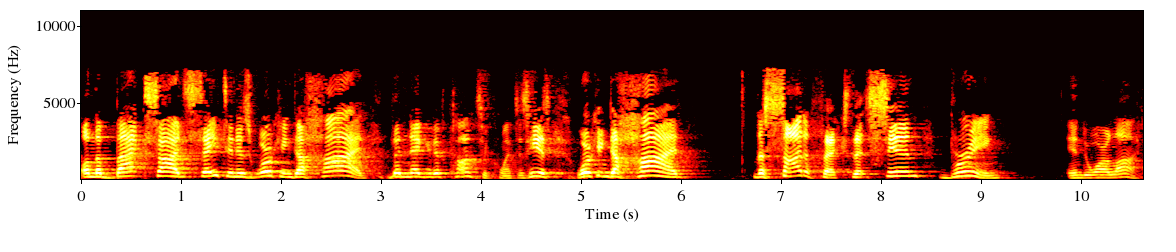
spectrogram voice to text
on the backside, Satan is working to hide the negative consequences. He is working to hide the side effects that sin bring into our life.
